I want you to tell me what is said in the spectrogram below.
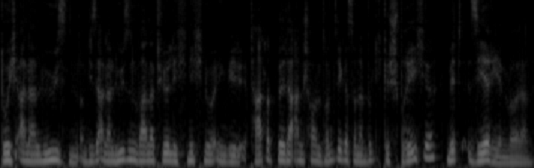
Durch Analysen. Und diese Analysen waren natürlich nicht nur irgendwie Tatortbilder anschauen und sonstiges, sondern wirklich Gespräche mit Serienmördern.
